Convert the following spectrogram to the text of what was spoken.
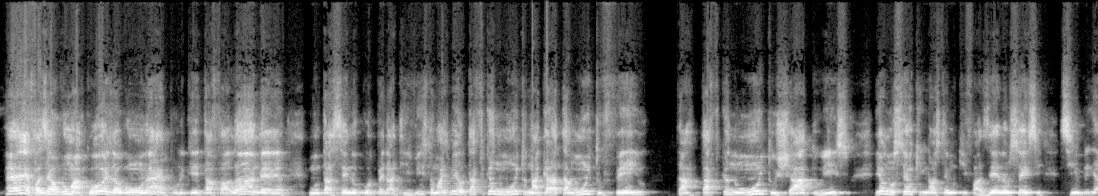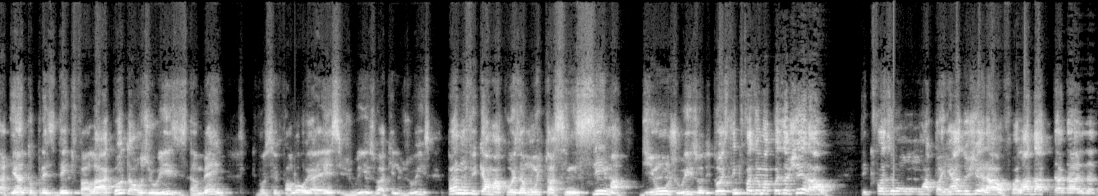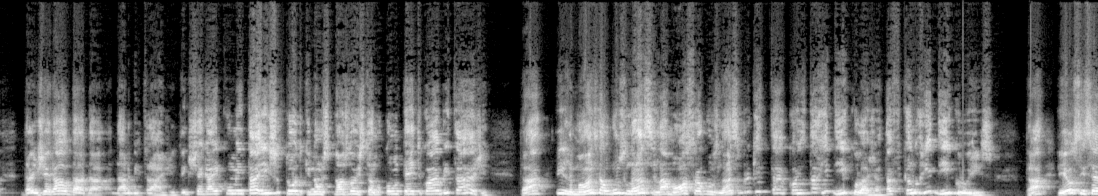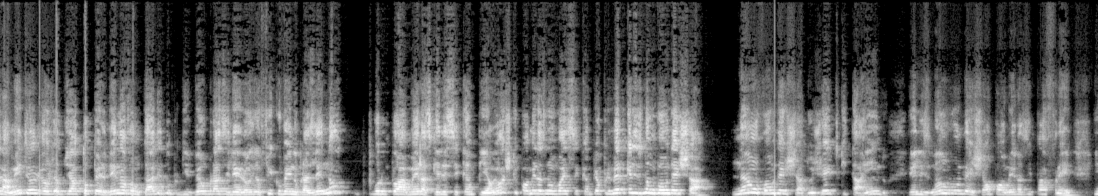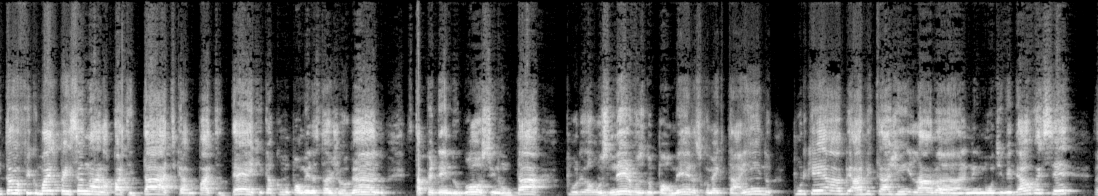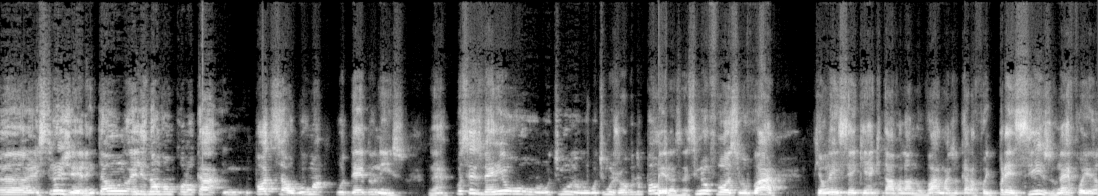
É, fazer alguma coisa, algum, né? Porque está falando, é, não está sendo corporativista, mas, meu, tá ficando muito na cara, tá muito feio, tá? Tá ficando muito chato isso. Eu não sei o que nós temos que fazer, não sei se, se adianta o presidente falar. Quanto aos juízes também, que você falou, é esse juiz ou aquele juiz, para não ficar uma coisa muito assim em cima de um juiz ou de dois, tem que fazer uma coisa geral. Tem que fazer um, um apanhado geral, falar da, da, da, da, geral da, da, da, arbitragem. Tem que chegar e comentar isso todo, que não, nós não estamos contentes com a arbitragem. Tá? E manda alguns lances lá, mostra alguns lances, porque tá, a coisa está ridícula já, está ficando ridículo isso. Tá? Eu, sinceramente, eu, eu já estou perdendo a vontade do, de ver o brasileiro. Eu, eu, fico vendo o brasileiro, não por o Palmeiras querer ser campeão. Eu acho que o Palmeiras não vai ser campeão. Primeiro, porque eles não vão deixar. Não vão deixar. Do jeito que está indo, eles não vão deixar o Palmeiras ir para frente. Então, eu fico mais pensando na, na, parte tática, na parte técnica, como o Palmeiras está jogando, está perdendo gol, se não está, por os nervos do Palmeiras, como é que está indo, porque a arbitragem lá em Montevideo vai ser uh, estrangeira. Então, eles não vão colocar, em hipótese alguma, o dedo nisso. Né? Vocês veem o, último, o último jogo do Palmeiras. Né? Se não fosse o VAR, que eu nem sei quem é que estava lá no VAR, mas o cara foi preciso, né? Foi,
